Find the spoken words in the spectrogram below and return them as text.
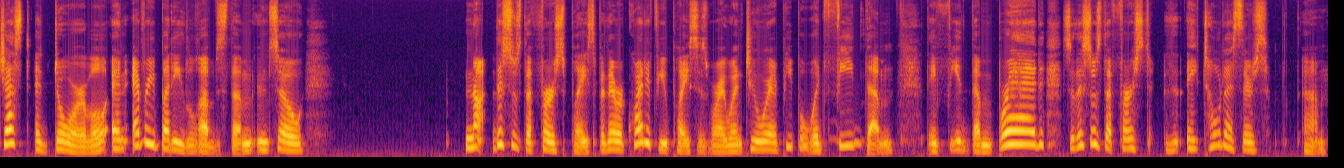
just adorable, and everybody loves them. And so, not this was the first place, but there were quite a few places where I went to where people would feed them. They feed them bread. So this was the first. They told us there's. Um,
